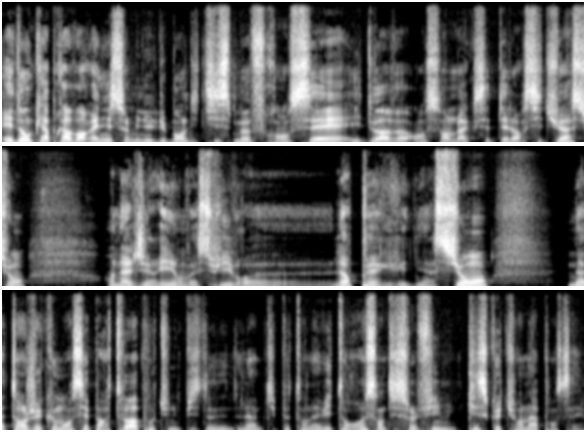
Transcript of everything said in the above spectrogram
Et donc, après avoir régné sur le milieu du banditisme français, ils doivent ensemble accepter leur situation en Algérie. On va suivre euh, leur pérégrination. Nathan, je vais commencer par toi pour que tu nous puisses donner, un petit peu ton avis, ton ressenti sur le film. Qu'est-ce que tu en as pensé?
